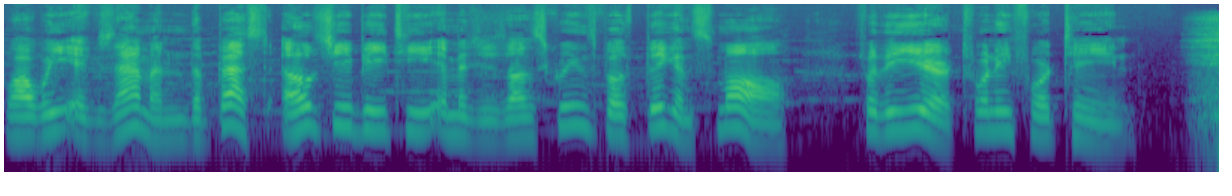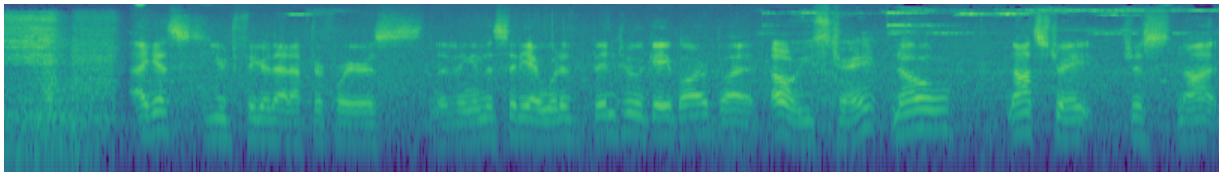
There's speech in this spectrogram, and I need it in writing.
while we examine the best LGBT images on screens both big and small for the year 2014. I guess you'd figure that after four years living in the city. I would have been to a gay bar, but Oh, you straight? no, not straight, just not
